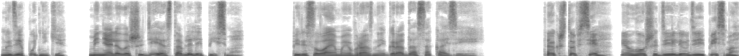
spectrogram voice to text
где путники меняли лошадей и оставляли письма, пересылаемые в разные города с оказией. Так что все, и лошади, и люди, и письма,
